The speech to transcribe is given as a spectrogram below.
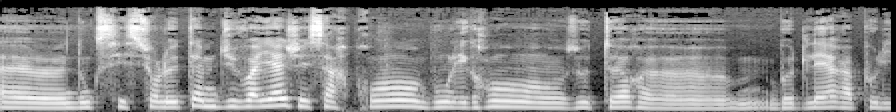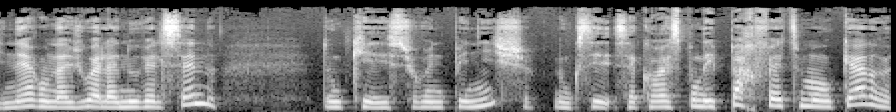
euh, donc c'est sur le thème du voyage et ça reprend bon les grands auteurs euh, Baudelaire, Apollinaire. On a joué à la Nouvelle Scène, donc qui est sur une péniche. Donc ça correspondait parfaitement au cadre.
